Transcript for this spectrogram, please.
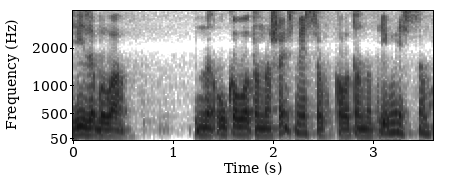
виза была у кого-то на 6 месяцев, у кого-то на 3 месяца.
